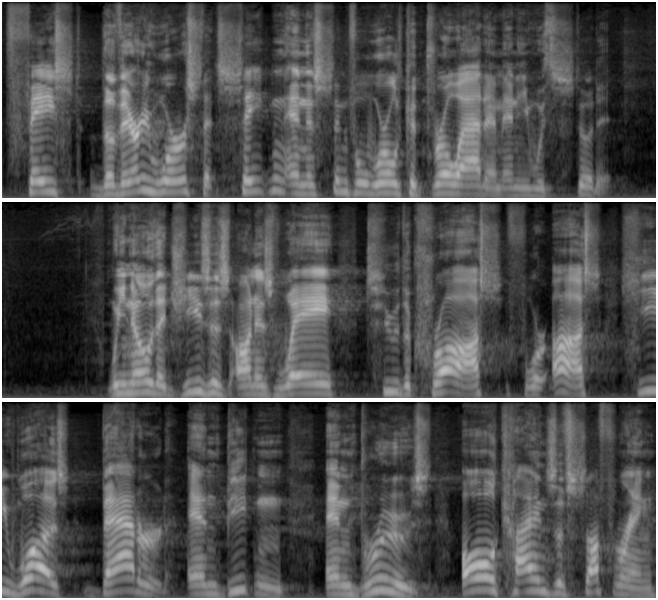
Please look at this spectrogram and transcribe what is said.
faced the very worst that Satan and his sinful world could throw at him, and he withstood it. We know that Jesus, on his way to the cross for us, he was battered and beaten and bruised, all kinds of suffering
